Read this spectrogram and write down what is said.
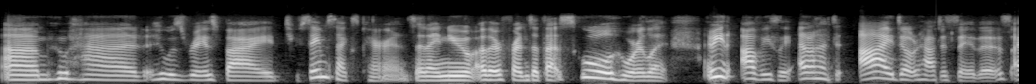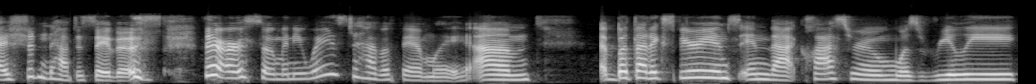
um, who had who was raised by two same-sex parents, and I knew other friends at that school who were like, I mean, obviously, I don't have to, I don't have to say this, I shouldn't have to say this. There are so many ways to have a family, um, but that experience in that classroom was really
